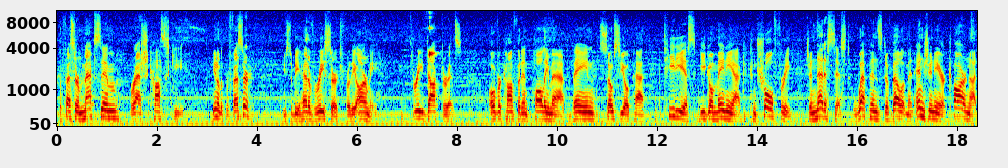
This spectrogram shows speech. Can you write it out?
Professor Maxim Rashkovsky. You know the professor? Used to be head of research for the Army. Three doctorates. Overconfident polymath, vain sociopath, tedious egomaniac, control freak, geneticist, weapons development, engineer, car nut,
